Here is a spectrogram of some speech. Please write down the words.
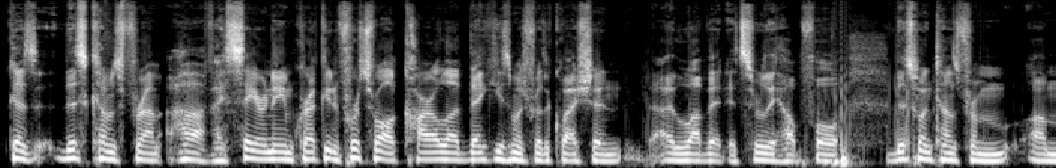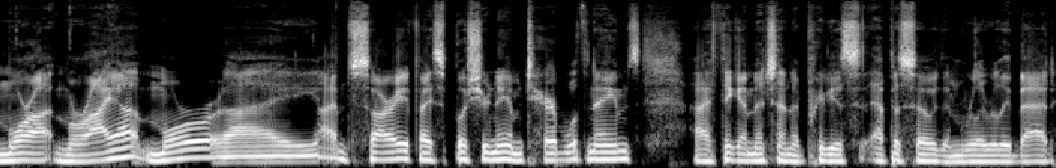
because this comes from oh, if I say her name correctly. And first of all, Carla, thank you so much for the question. I love it. It's really helpful. This one comes from uh, Mora, Mariah. Moriah. I'm sorry if I spush your name. I'm terrible with names. I think I mentioned in the previous episode. I'm really really bad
